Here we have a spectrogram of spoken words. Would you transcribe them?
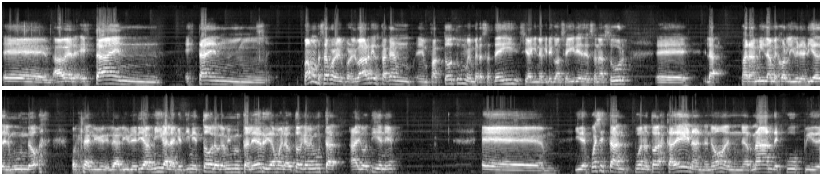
Eh, a ver, está en. Está en. Vamos a empezar por el, por el barrio. Está acá en, Factotum, en Berazategui. Si alguien lo quiere conseguir, es de zona sur. Eh, la, para mí, la mejor librería del mundo. Porque la, la librería amiga, la que tiene todo lo que a mí me gusta leer. Digamos, el autor que a mí me gusta, algo tiene. Eh, y después están, bueno, en todas las cadenas, ¿no? En Hernández, Cúspide,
